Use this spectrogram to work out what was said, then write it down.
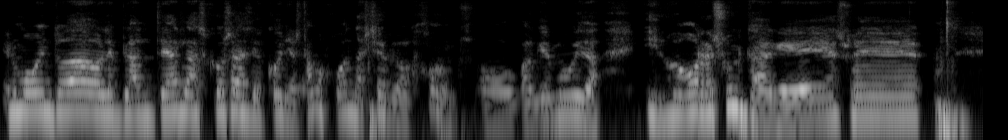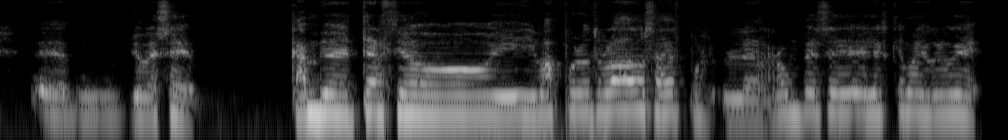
en un momento dado le planteas las cosas de coño, estamos jugando a Sherlock Holmes o cualquier movida, y luego resulta que es. Eh, eh, yo qué sé, cambio de tercio y vas por otro lado, ¿sabes? Pues le rompes el esquema. Yo creo que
